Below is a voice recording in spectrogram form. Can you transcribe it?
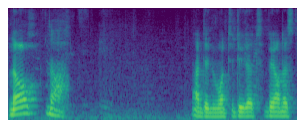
No, no. I didn't want to do that, to be honest.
